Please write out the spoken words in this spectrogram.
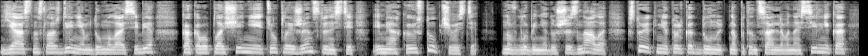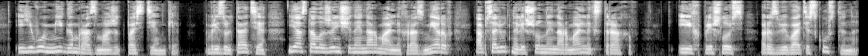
Я с наслаждением думала о себе, как о воплощении теплой женственности и мягкой уступчивости, но в глубине души знала, стоит мне только дунуть на потенциального насильника, и его мигом размажет по стенке. В результате я стала женщиной нормальных размеров, абсолютно лишенной нормальных страхов. их пришлось развивать искусственно.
